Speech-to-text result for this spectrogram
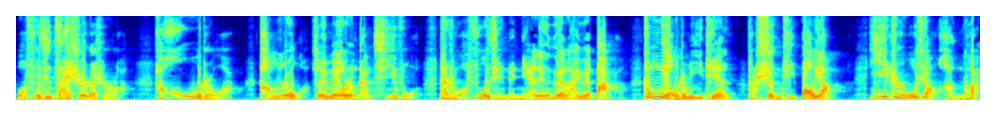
我父亲在世的时候啊，他护着我，疼着我，所以没有人敢欺负我。但是我父亲这年龄越来越大，终有这么一天，他身体抱恙，医治无效，很快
